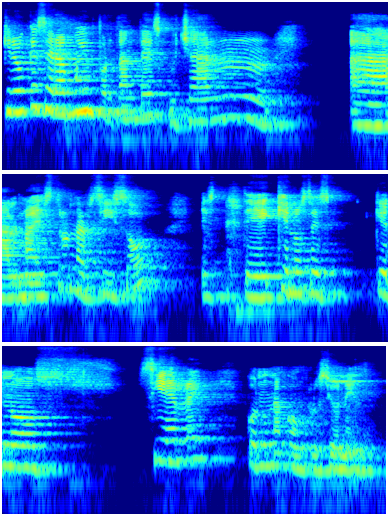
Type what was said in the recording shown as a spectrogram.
Creo que será muy importante escuchar al maestro Narciso este, que, nos es- que nos cierre con una conclusión él.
